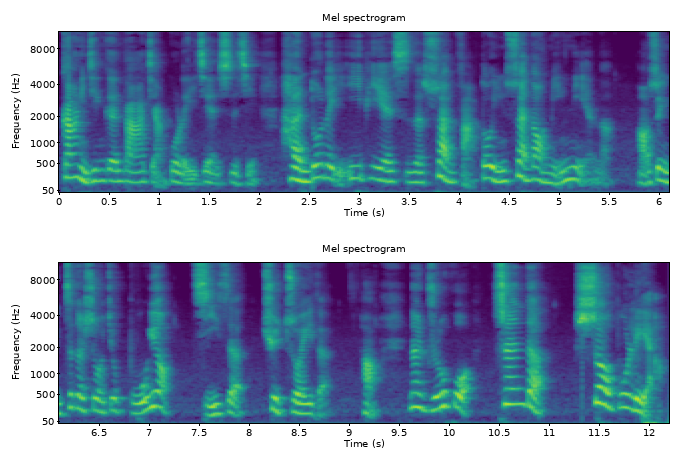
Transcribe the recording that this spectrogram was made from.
刚已经跟大家讲过了一件事情，很多的 EPS 的算法都已经算到明年了，好，所以你这个时候就不用急着去追的。好，那如果真的受不了，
